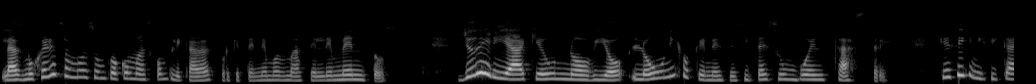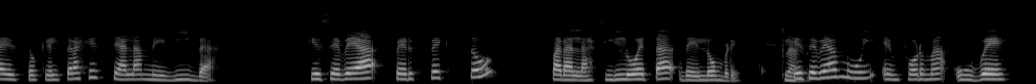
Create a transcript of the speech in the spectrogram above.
Las mujeres somos un poco más complicadas porque tenemos más elementos. Yo diría que un novio lo único que necesita es un buen sastre. ¿Qué significa esto? Que el traje esté a la medida, que se vea perfecto para la silueta del hombre, que se vea muy en forma V,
